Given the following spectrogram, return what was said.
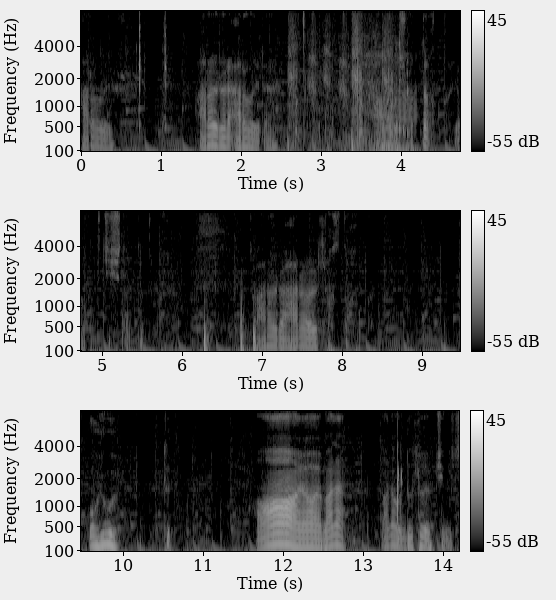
12 12-оор 12 Аа шудаг явагдчих шүү дээ одоо зүгээр. 12 12 л байх хэрэгтэй байхгүй. Оо юу вэ? Аа яа манай манай өндөглөө явж ингэж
